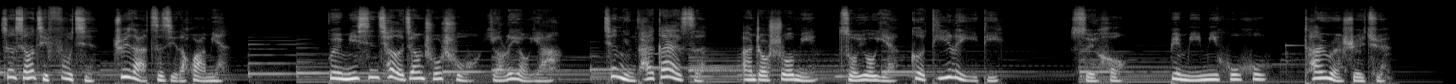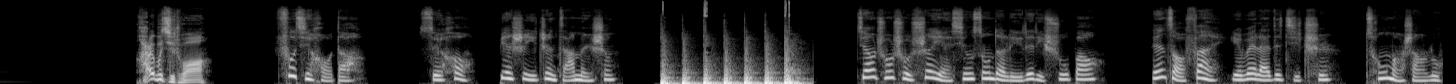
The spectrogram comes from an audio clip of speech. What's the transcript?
竟想起父亲追打自己的画面。鬼迷心窍的江楚楚咬了咬牙，竟拧开盖子，按照说明左右眼各滴了一滴，随后便迷迷糊糊瘫软睡去。还不起床！父亲吼道，随后便是一阵砸门声。江楚楚睡眼惺忪地理了理书包，连早饭也未来得及吃，匆忙上路。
